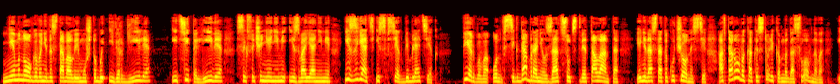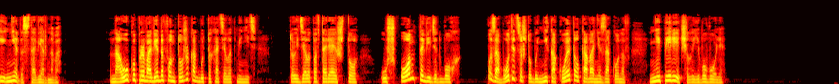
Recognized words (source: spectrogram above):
Немногого не доставало ему, чтобы и Вергилия, и Тита Ливия с их сочинениями и изваяниями изъять из всех библиотек. Первого он всегда бронил за отсутствие таланта и недостаток учености, а второго как историка многословного и недостоверного. Науку правоведов он тоже как будто хотел отменить, то и дело повторяя, что Уж он-то, видит Бог, позаботится, чтобы никакое толкование законов не перечило его воле.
